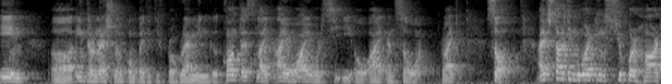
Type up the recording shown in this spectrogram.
in uh, international competitive programming contests like IOI or CEOI and so on, right? So I've started working super hard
